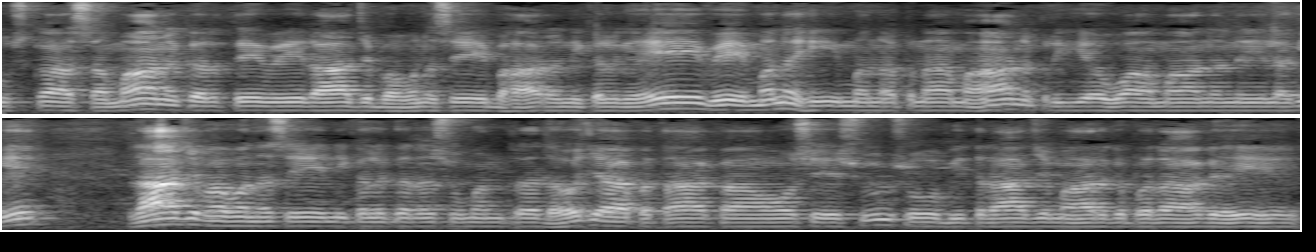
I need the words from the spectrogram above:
उसका सम्मान करते हुए राजभवन से बाहर निकल गए। वे मन ही मन अपना महान प्रिय हुआ मानने लगे। राजभवन से निकलकर सुमंत्र ध्वजा पताकाओं से सुशोभित राजमार्ग पर आ गए।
